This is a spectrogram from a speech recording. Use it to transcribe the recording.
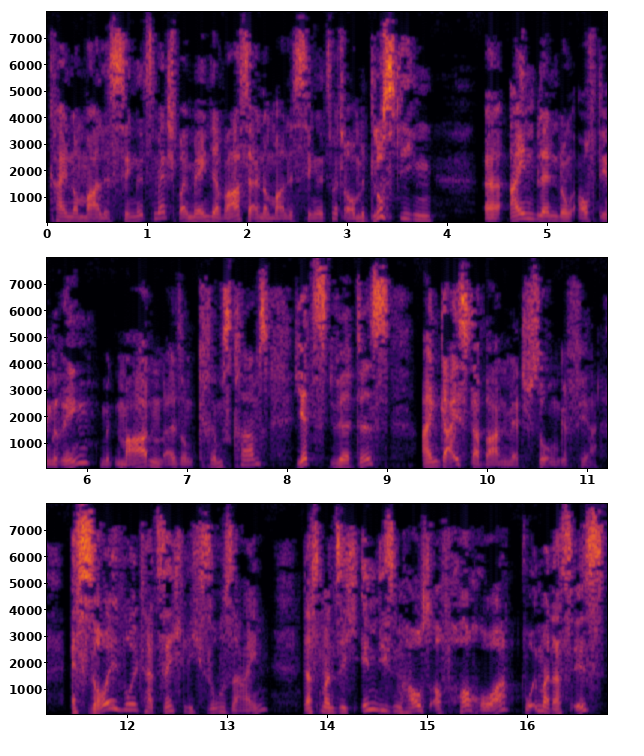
kein normales Singles-Match. Bei Mania war es ja ein normales Singles-Match, aber mit lustigen äh, Einblendungen auf den Ring, mit Maden und also Krimskrams. Jetzt wird es ein Geisterbahn-Match, so ungefähr. Es soll wohl tatsächlich so sein, dass man sich in diesem House of Horror, wo immer das ist,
